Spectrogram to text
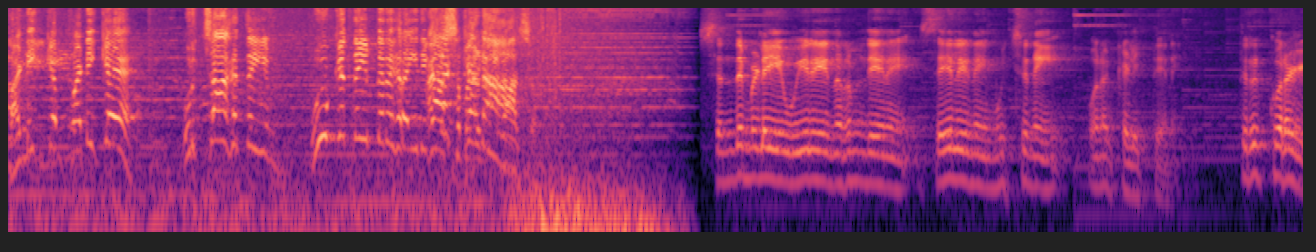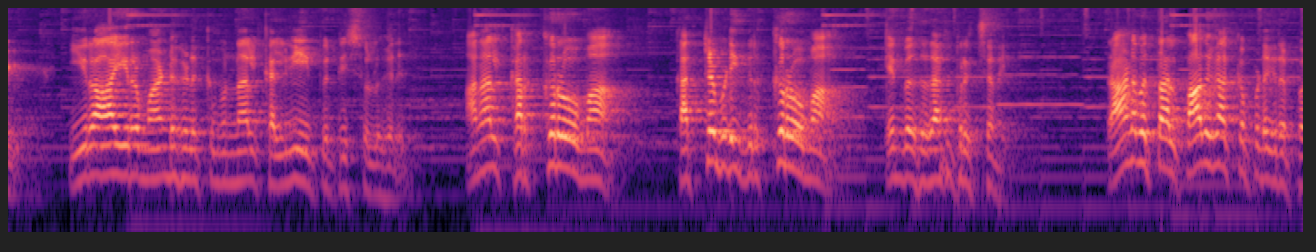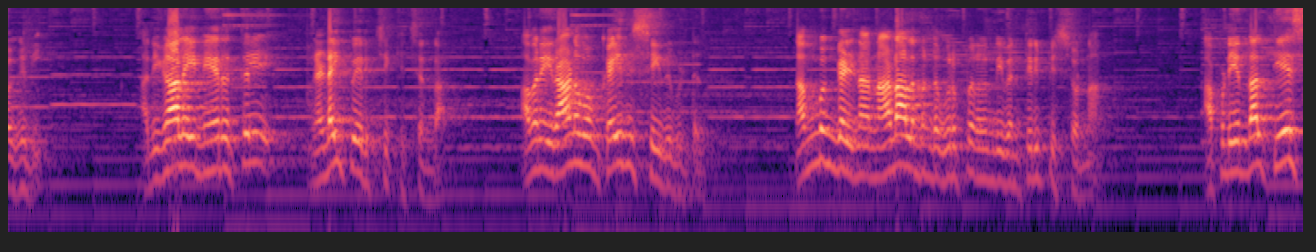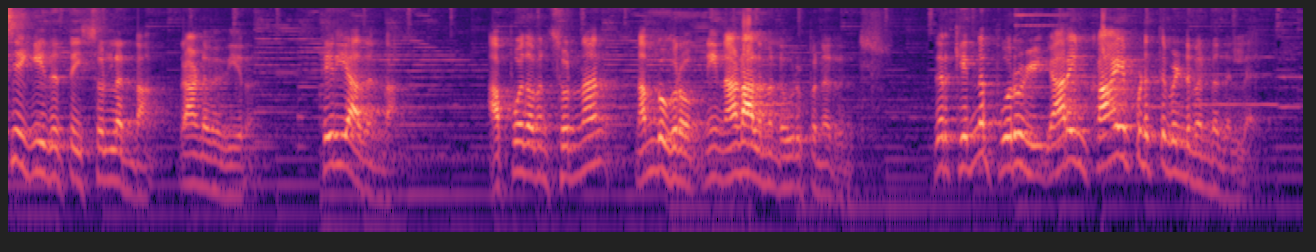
படிக்க படிக்க உற்சாகத்தையும் ஊக்கத்தையும் தருகிற இதிகாசம் செந்தமிழே உயிரை நிறந்தேனே சேலினை மூச்சினை உனக்களித்தேனே திருக்குறள் ஈராயிரம் ஆண்டுகளுக்கு முன்னால் கல்வியை பற்றி சொல்லுகிறது. ஆனால் கற்கிறோமா? கற்றபடி நிற்கிறோமா? என்பதுதான் பிரச்சனை. இராணுவத்தால் பாதுகாக்கப்படுகிற பகுதி. அதிகாலை நேரத்தில் நடைபயிற்சிக்கு சென்றான் அவனை இராணுவம் கைது செய்து விட்டது நம்புங்கள் நான் நாடாளுமன்ற உறுப்பினர் என்று இவன் திருப்பி சொன்னான். அப்படி என்றால் தேசிய கீதத்தை சொல்லந்தான் இராணுவ வீரன். தெரியாதென்றான் அப்போது அவன் சொன்னான் நம்புகிறோம் நீ நாடாளுமன்ற உறுப்பினர் என்று. இதற்கு என்ன பொருள்? யாரையும் காயப்படுத்த வேண்டும் என்பதல்ல.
